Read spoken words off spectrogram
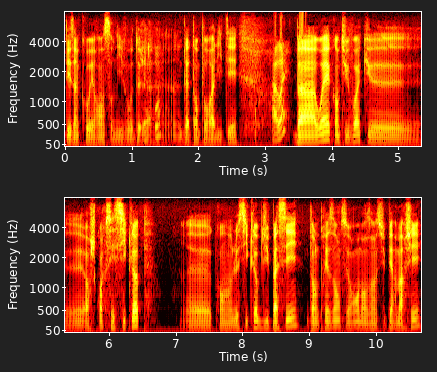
des incohérences au niveau de la, trouves? de la temporalité. Ah ouais? Bah ouais, quand tu vois que alors je crois que c'est Cyclope euh, quand le Cyclope du passé dans le présent se rend dans un supermarché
